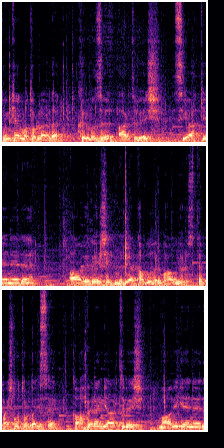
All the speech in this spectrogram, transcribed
Dunker motorlarda kırmızı artı 5, siyah GND, A ve B şeklinde diğer kabloları bağlıyoruz. Tepaş motorda ise kahverengi artı 5, mavi GND,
